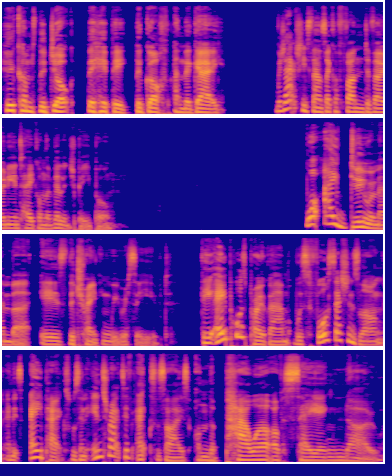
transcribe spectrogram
here comes the jock, the hippie, the goth, and the gay. Which actually sounds like a fun Devonian take on the village people. What I do remember is the training we received. The APAUSE program was four sessions long, and its apex was an interactive exercise on the power of saying no.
